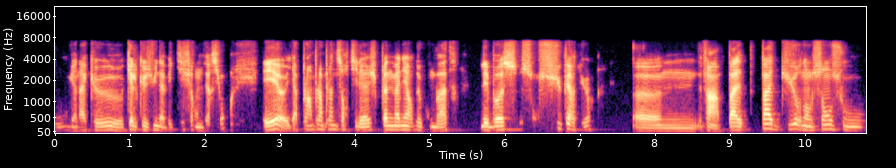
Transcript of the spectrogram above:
où il y en a que euh, quelques-unes avec différentes versions. Et euh, il y a plein plein plein de sortilèges, plein de manières de combattre. Les boss sont super durs. Enfin, pas pas durs dans le sens où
